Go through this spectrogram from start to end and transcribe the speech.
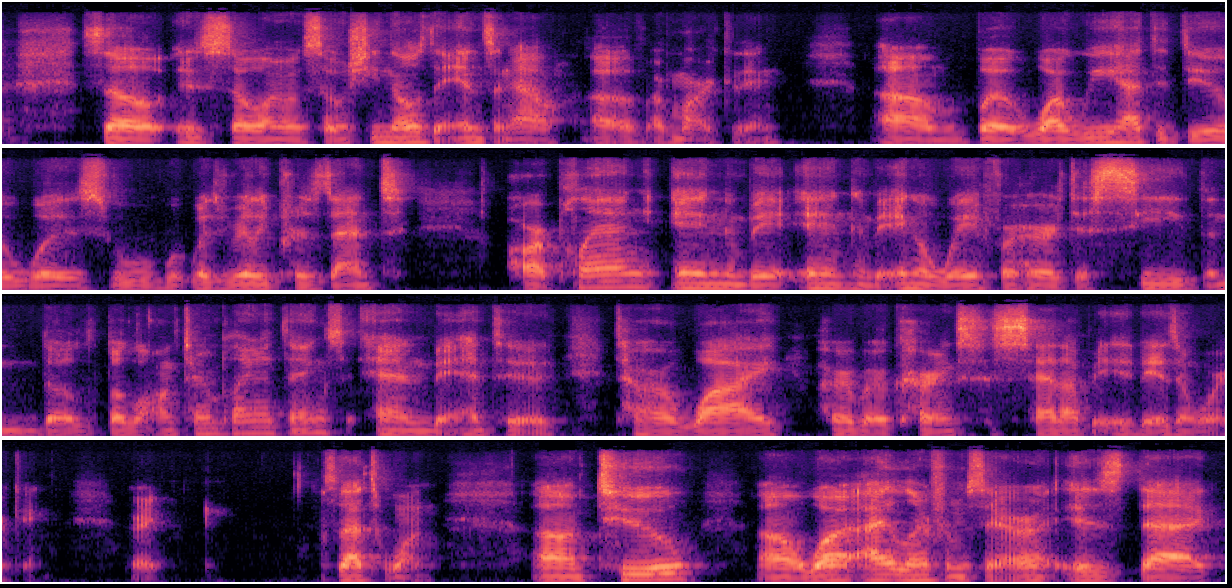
so so um, so she knows the ins and out of, of marketing. Um, but what we had to do was was really present our plan in in, in a way for her to see the, the, the long-term plan of things and and to tell her why her recurring setup isn't working right? So that's one. Um, two uh, what i learned from sarah is that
